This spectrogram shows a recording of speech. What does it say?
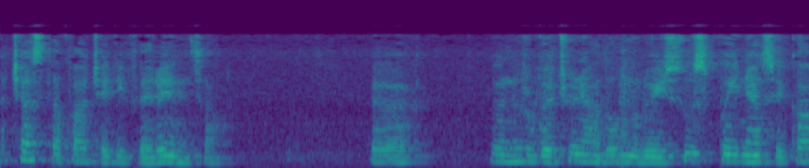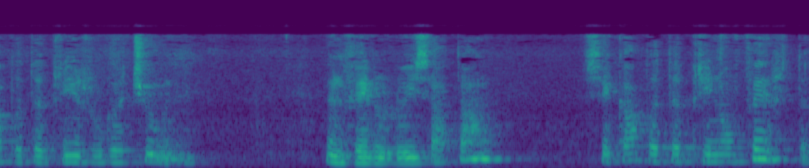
Aceasta face diferența. În rugăciunea Domnului Isus, pâinea se capătă prin rugăciune. În felul lui Satan se capătă prin ofertă.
